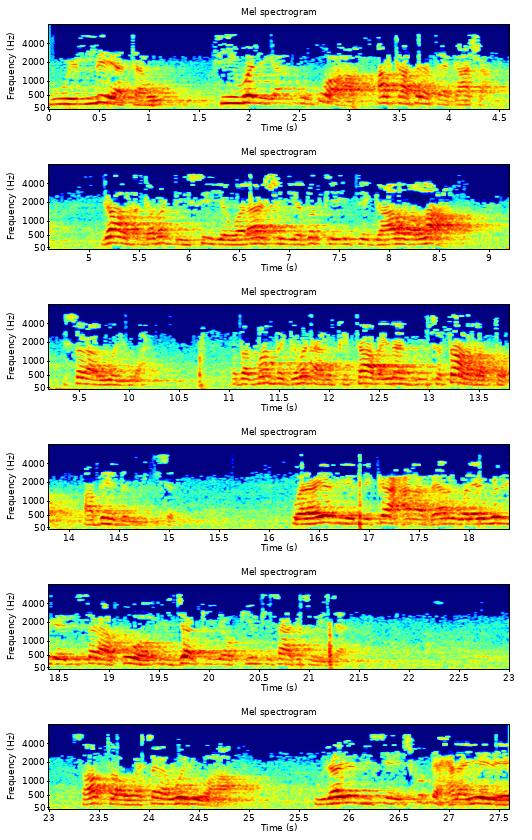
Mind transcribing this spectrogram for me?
muwiliyatahu tii weliga uu ku ahaa ee gaasha. Gaalha gabadhiisii iyo walaashii iyo dadkii intii gaalada la-ah isagaa weli u ah. Haddaad maanta gabadh ahlu kitaaba inaad guursataad rabto aabbaheed baad weydiisan walaayada nikaaxana reer walaa weligeed isagaa kuho iijaabkii iyo wakiilkii isagaa ka sugaysaa sababtoo isagaa weli u ahaa. Wilaayadiisii ay isku dhexlayeen ee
